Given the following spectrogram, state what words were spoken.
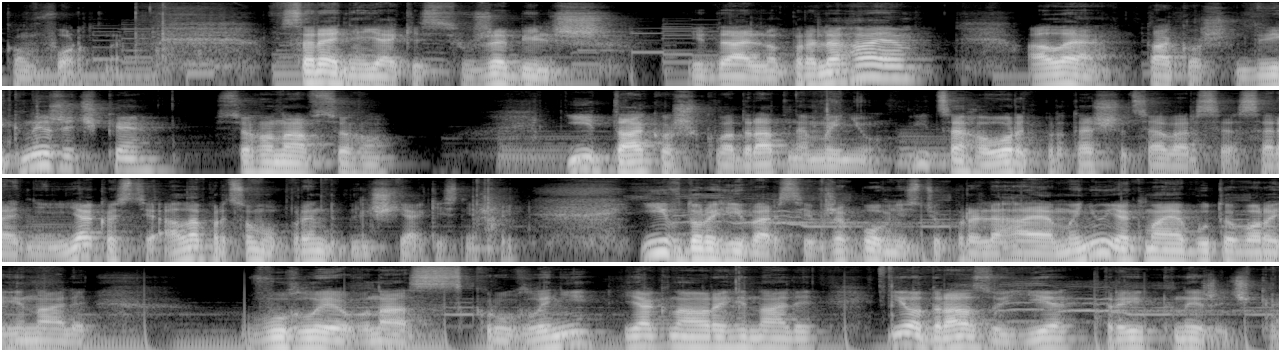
комфортне. Середня якість вже більш ідеально прилягає, але також дві книжечки всього-навсього. І також квадратне меню. І це говорить про те, що ця версія середньої якості, але при цьому принт більш якісніший. І в дорогій версії вже повністю прилягає меню, як має бути в оригіналі. Вугли в нас скруглені, як на оригіналі, і одразу є три книжечки.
